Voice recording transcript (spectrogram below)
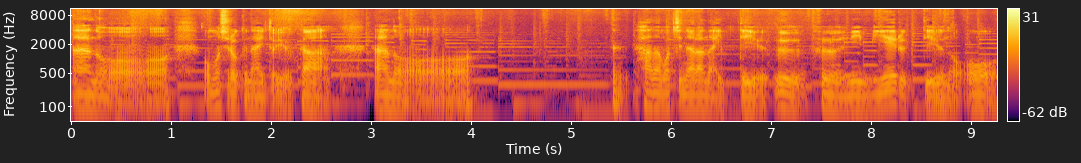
あの面白くないというかあの鼻持ちならないっていう風に見えるっていうのを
